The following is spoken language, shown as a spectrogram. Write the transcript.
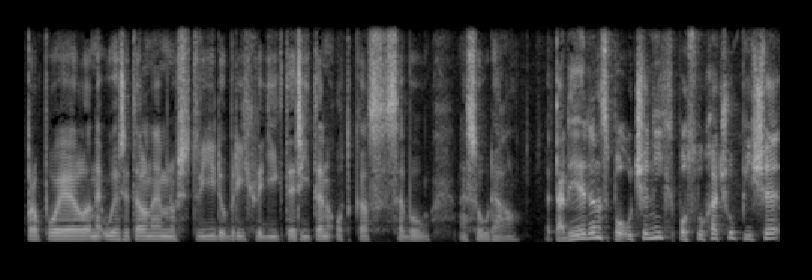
propojil neuvěřitelné množství dobrých lidí, kteří ten odkaz sebou nesou dál. Tady jeden z poučených posluchačů píše,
